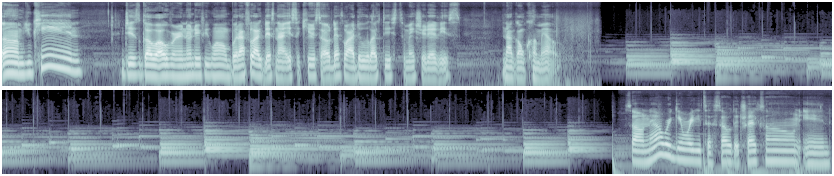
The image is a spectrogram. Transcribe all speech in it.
Um, you can just go over and under if you want, but I feel like that's not as secure, so that's why I do it like this to make sure that it's not gonna come out. So now we're getting ready to sew the tracks on. And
